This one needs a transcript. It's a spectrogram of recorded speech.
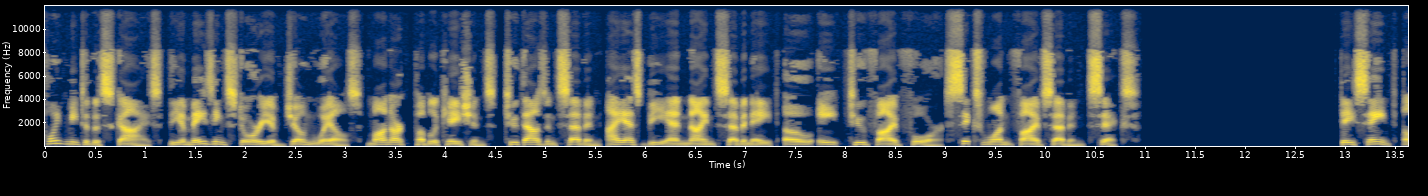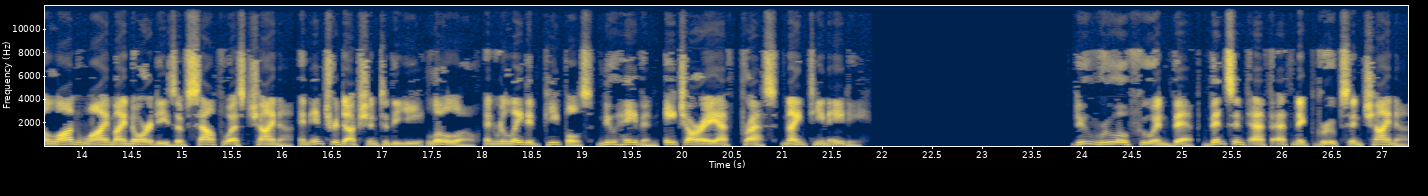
Point Me to the Skies, The Amazing Story of Joan Wales, Monarch Publications, 2007, ISBN 978-0-8254-6157-6. Dessaint, Alain Y. Minorities of Southwest China, An Introduction to the Yi, Lolo, and Related Peoples, New Haven, HRAF Press, 1980. Du Ruofu and VIP, Vincent F. Ethnic Groups in China,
